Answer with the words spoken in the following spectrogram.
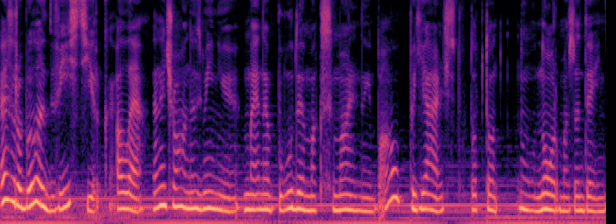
Я зробила дві стірки, але це нічого не змінює. В мене буде максимальний бал 5, тобто ну, норма за день.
